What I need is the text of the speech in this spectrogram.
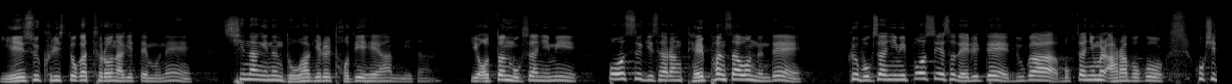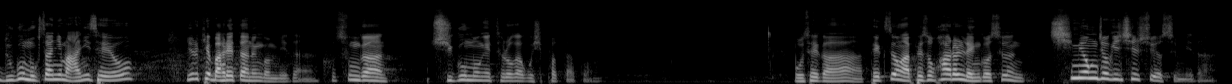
예수 그리스도가 드러나기 때문에 신앙인은 노하기를 더디해야 합니다. 이 어떤 목사님이 버스 기사랑 대판 싸웠는데 그 목사님이 버스에서 내릴 때 누가 목사님을 알아보고 혹시 누구 목사님 아니세요? 이렇게 말했다는 겁니다. 그 순간 쥐구멍에 들어가고 싶었다고. 모세가 백성 앞에서 화를 낸 것은 치명적인 실수였습니다.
